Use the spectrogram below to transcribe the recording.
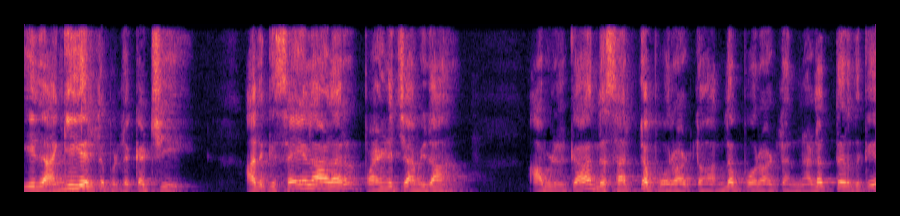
இது அங்கீகரிக்கப்பட்ட கட்சி. அதுக்கு செயலாளர் பழனிசாமி தான். அப்படி இருக்கா? இந்த சட்ட போராட்டம் அந்த போராட்டம் நடத்துறதுக்கு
